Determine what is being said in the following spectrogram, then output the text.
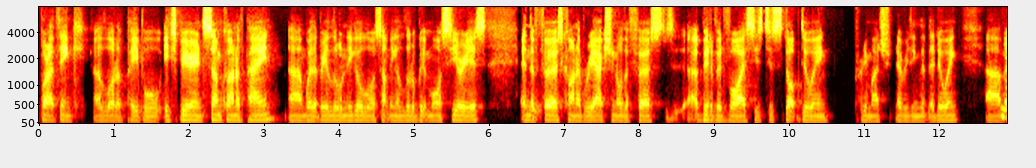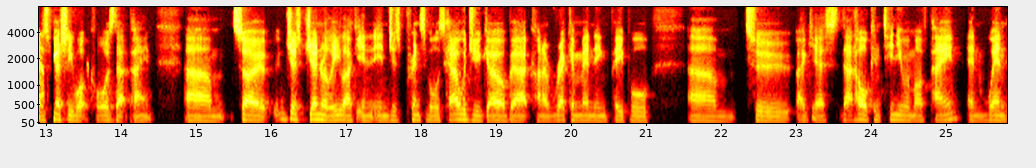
but I think a lot of people experience some kind of pain, um, whether it be a little niggle or something a little bit more serious. And the first kind of reaction or the first a bit of advice is to stop doing pretty much everything that they're doing, um, Yeah. especially what caused that pain. Um, so just generally, like in in just principles, how would you go about kind of recommending people? Um, to I guess that whole continuum of pain and when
